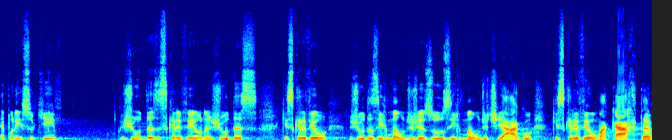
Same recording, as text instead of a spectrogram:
É por isso que Judas escreveu, né? Judas que escreveu, Judas, irmão de Jesus, irmão de Tiago, que escreveu uma carta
